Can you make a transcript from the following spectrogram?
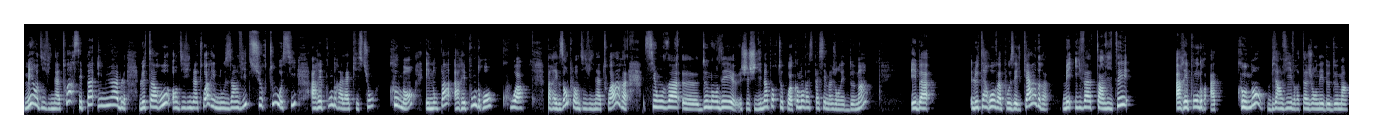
Mais en divinatoire, c'est pas immuable. Le tarot en divinatoire, il nous invite surtout aussi à répondre à la question comment et non pas à répondre au quoi. Par exemple, en divinatoire, si on va euh, demander, je, dis n'importe quoi, comment va se passer ma journée de demain, eh ben, le tarot va poser le cadre, mais il va t'inviter à répondre à comment bien vivre ta journée de demain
